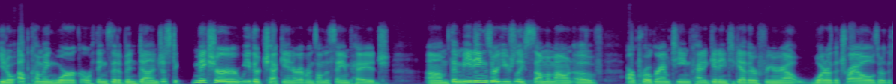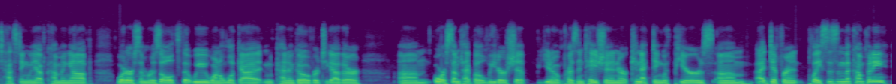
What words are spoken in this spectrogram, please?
you know, upcoming work or things that have been done, just to make sure we either check in or everyone's on the same page. Um, the meetings are usually some amount of our program team kind of getting together, figuring out what are the trials or the testing we have coming up, what are some results that we want to look at and kind of go over together, um, or some type of leadership, you know, presentation or connecting with peers um, at different places in the company.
